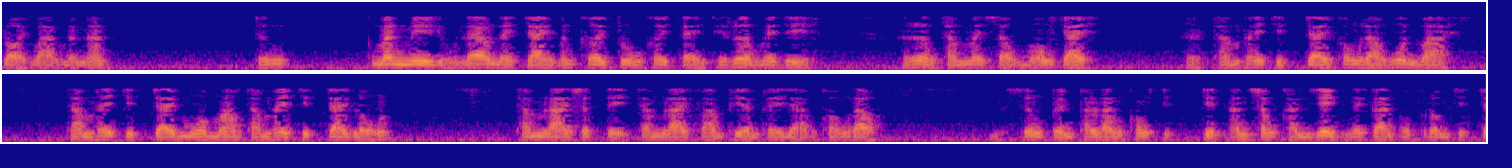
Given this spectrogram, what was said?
ปล่อยวางนั้นนั่นถึงมันมีอยู่แล้วในใจมันเคยปรุงเคยแต่งที่เรื่องไม่ดี เรื่องทำให้เศร้าหมองใจ ทำให้จิตใจของเราวุ่นวายทำให้จิตใจมัวเมาทำให้จิตใจหลงทำลายสติทำลายความเพียรพยายามของเรา ซึ่งเป็นพลังของจิตจิตอันสำคัญยิ่งในการอบรมจิตใจ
